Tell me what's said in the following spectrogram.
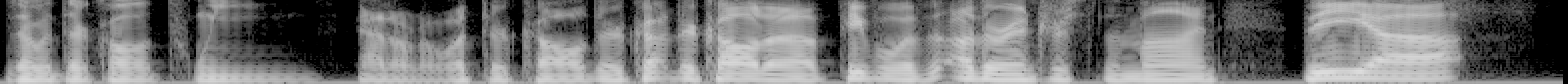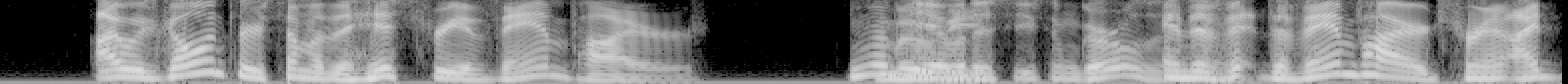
Is that what they're called? Tweens? I don't know what they're called. They're they're called uh, people with other interests than mine. The uh, I was going through some of the history of vampire You might be able to see some girls. and the there. the vampire trend. I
